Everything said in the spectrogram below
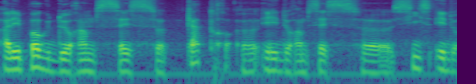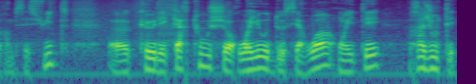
à l'époque de Ramsès IV et de Ramsès VI et de Ramsès VIII que les cartouches royaux de ces rois ont été rajoutées.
